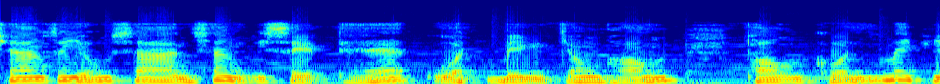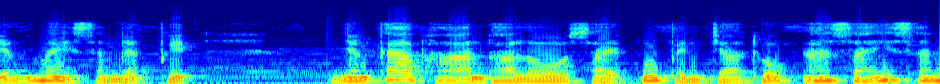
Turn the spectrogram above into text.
ช้างสยองซานช่างวิเศษแท้ อวดเบ่งจองหอง พองขนไม่เพียงไม่สำนึกผิด ยังกล้าพานพาโลใส่ผู้เป็นเจ้าทุกอาศัยสัน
